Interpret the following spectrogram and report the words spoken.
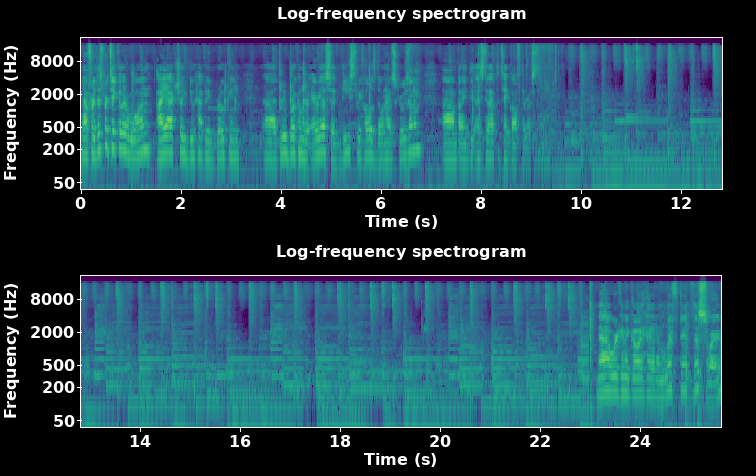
Now for this particular one, I actually do have a broken uh, three broken little areas, so these three holes don't have screws in them, um, but I, do, I still have to take off the rest of them. Now we're going to go ahead and lift it this way,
